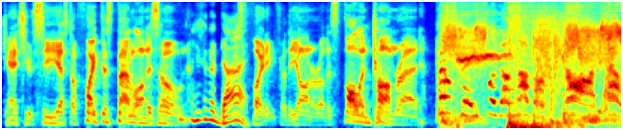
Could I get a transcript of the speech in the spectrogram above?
Can't you see he has to fight this battle on his own? He's gonna die. He's fighting for the honor of his fallen comrade. Help me, for the love of God, help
